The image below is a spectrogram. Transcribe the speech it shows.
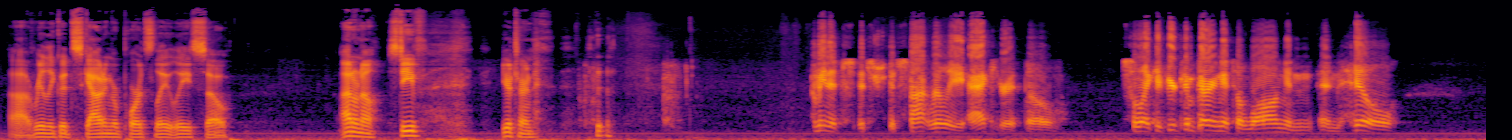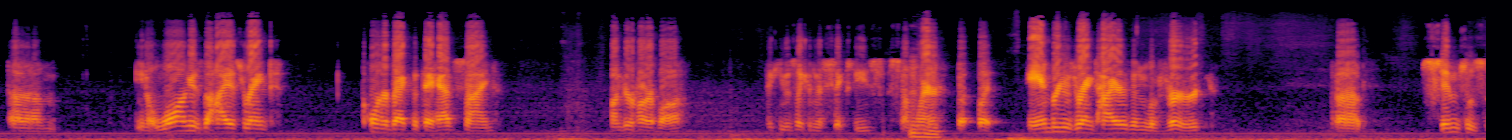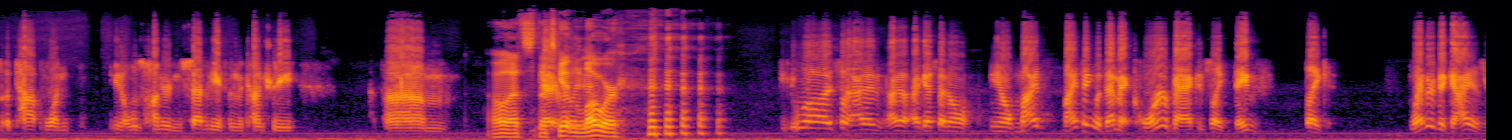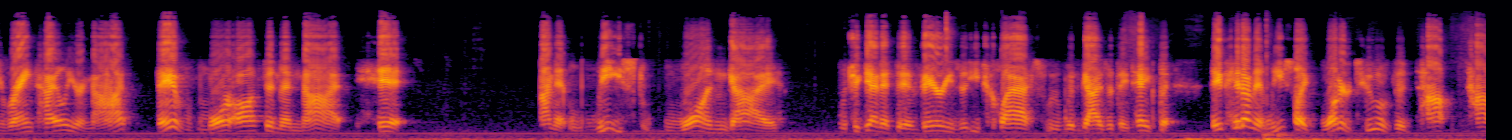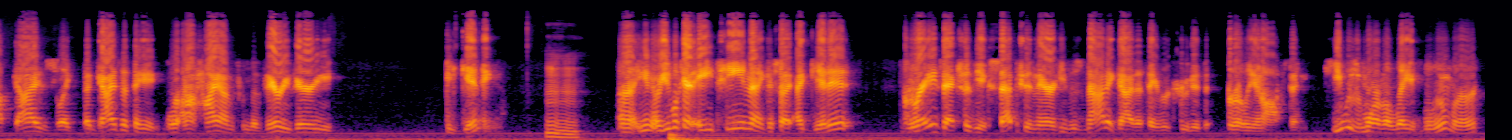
Uh, really good scouting reports lately. So I don't know, Steve, your turn. I mean, it's it's it's not really accurate though. So like if you're comparing it to Long and and Hill, um, you know, Long is the highest ranked cornerback that they have signed under Harbaugh. I think he was like in the 60s somewhere. But but Ambry was ranked higher than Levert. Uh, Sims was a top one. You know, was 170th in the country. Um, Oh, that's that's getting really lower. Well, it's like, I, I, I guess I don't. You know, my my thing with them at cornerback is like they've like whether the guy is ranked highly or not, they have more often than not hit on at least one guy. Which again, it, it varies each class with, with guys that they take, but they've hit on at least like one or two of the top top guys, like the guys that they were high on from the very very beginning. hmm Uh, you know, you look at 18. I guess I, I get it. Gray's actually the exception there. He was not a guy that they recruited early and often. He was more of a late bloomer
